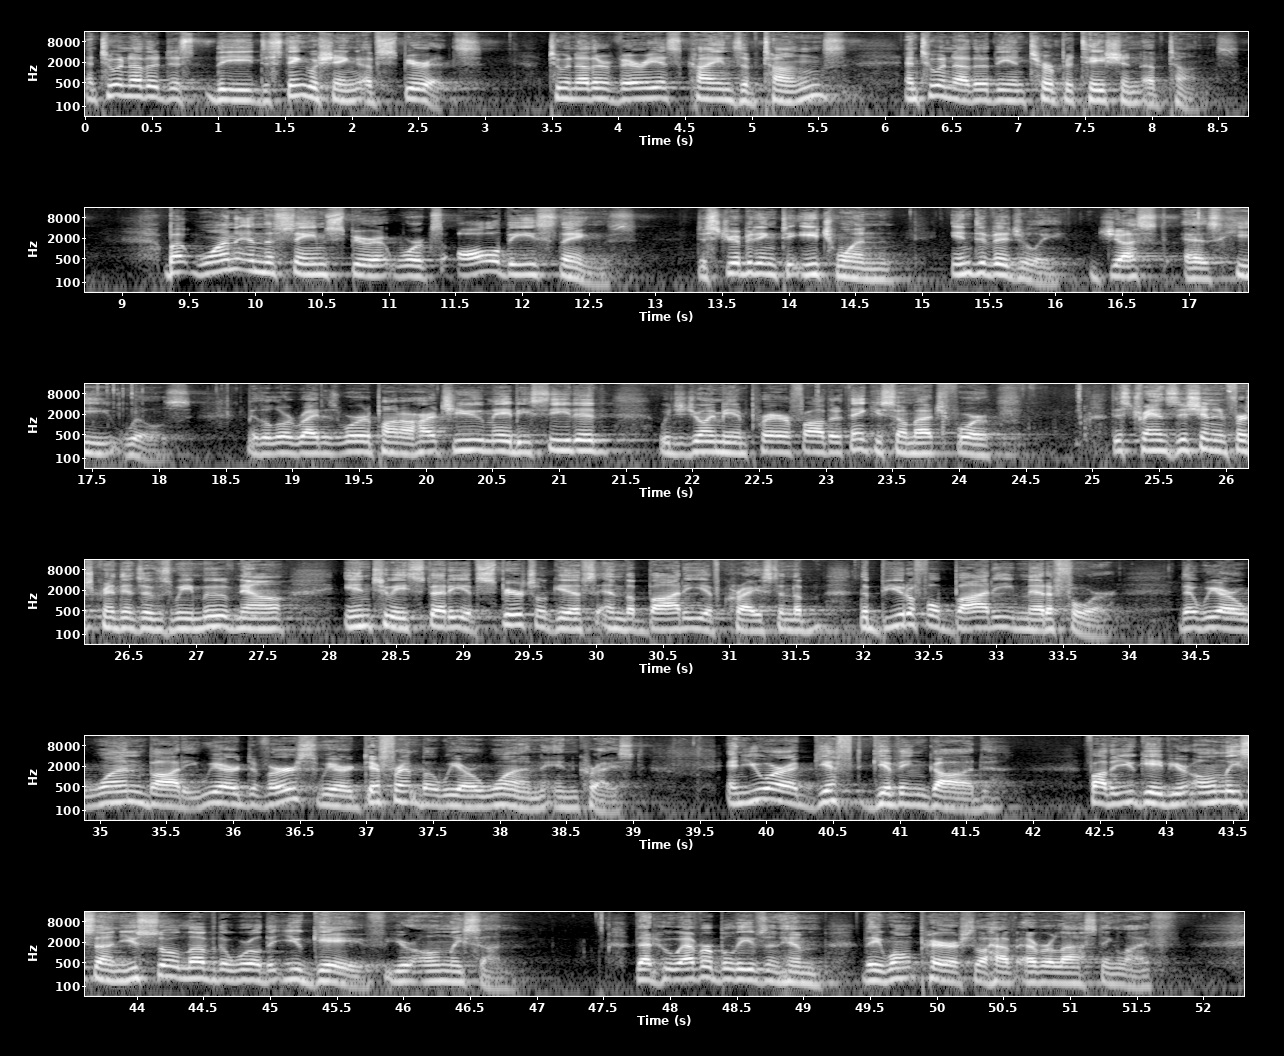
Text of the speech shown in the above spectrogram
and to another dis- the distinguishing of spirits, to another various kinds of tongues, and to another the interpretation of tongues. But one and the same Spirit works all these things, distributing to each one individually, just as He wills. May the Lord write His word upon our hearts. You may be seated. Would you join me in prayer, Father? Thank you so much for this transition in 1 Corinthians as we move now into a study of spiritual gifts and the body of Christ and the, the beautiful body metaphor that we are one body. We are diverse, we are different, but we are one in Christ. And you are a gift giving God. Father, you gave your only Son. You so loved the world that you gave your only Son, that whoever believes in him, they won't perish, they'll have everlasting life.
